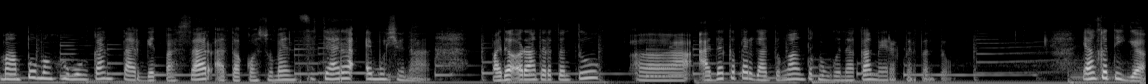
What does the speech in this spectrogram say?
mampu menghubungkan target pasar atau konsumen secara emosional. Pada orang tertentu, uh, ada ketergantungan untuk menggunakan merek tertentu. Yang ketiga,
